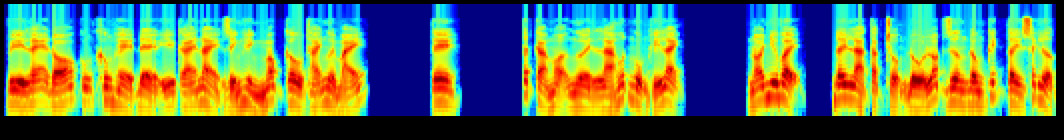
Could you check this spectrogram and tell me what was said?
vì lẽ đó cũng không hề để ý cái này dính hình móc câu thái người máy. T. Tất cả mọi người là hút ngụm khí lạnh. Nói như vậy, đây là tặc trộm đồ lót dương đông kích tây sách lược.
